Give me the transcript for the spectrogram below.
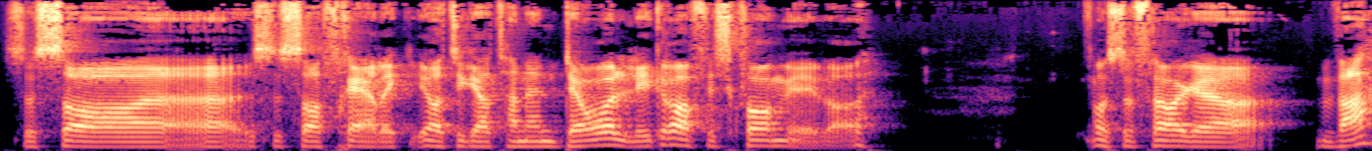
Så sa, eh, så sa Fredrik, jag tycker att han är en dålig grafisk formgivare. Och så frågade jag, va?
